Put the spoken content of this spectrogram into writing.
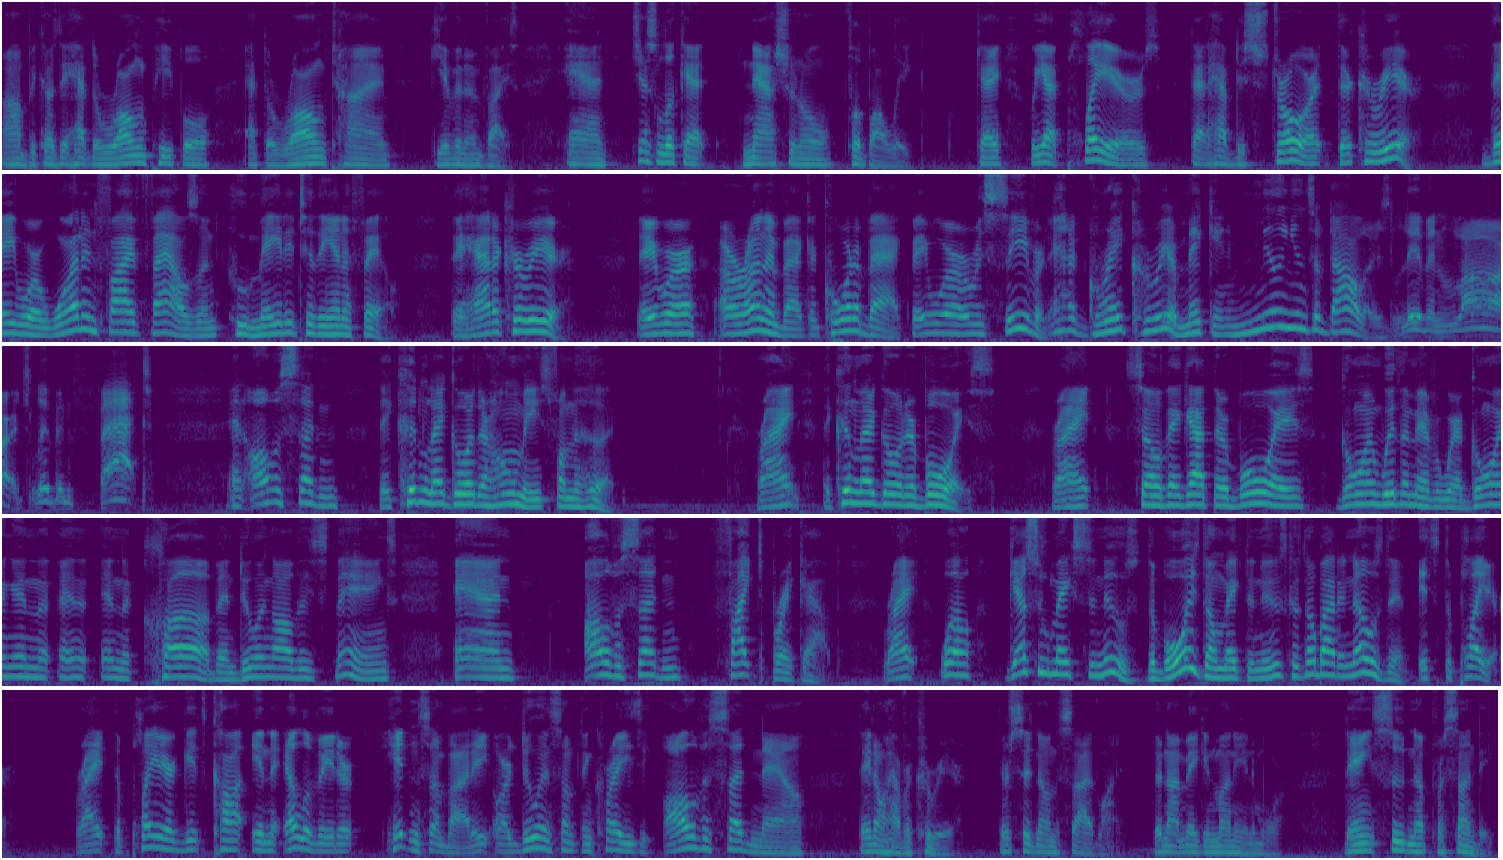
uh, because they had the wrong people at the wrong time giving advice. And just look at National Football League Okay. We got players that have destroyed their career. They were one in 5,000 who made it to the NFL. They had a career. They were a running back, a quarterback. They were a receiver. They had a great career, making millions of dollars, living large, living fat. And all of a sudden, they couldn't let go of their homies from the hood, right? They couldn't let go of their boys, right? So they got their boys going with them everywhere, going in the, in, in the club and doing all these things. And all of a sudden, fights break out, right? Well, guess who makes the news? The boys don't make the news because nobody knows them. It's the player, right? The player gets caught in the elevator hitting somebody or doing something crazy. All of a sudden now, they don't have a career. They're sitting on the sideline. They're not making money anymore. They ain't suiting up for Sunday.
